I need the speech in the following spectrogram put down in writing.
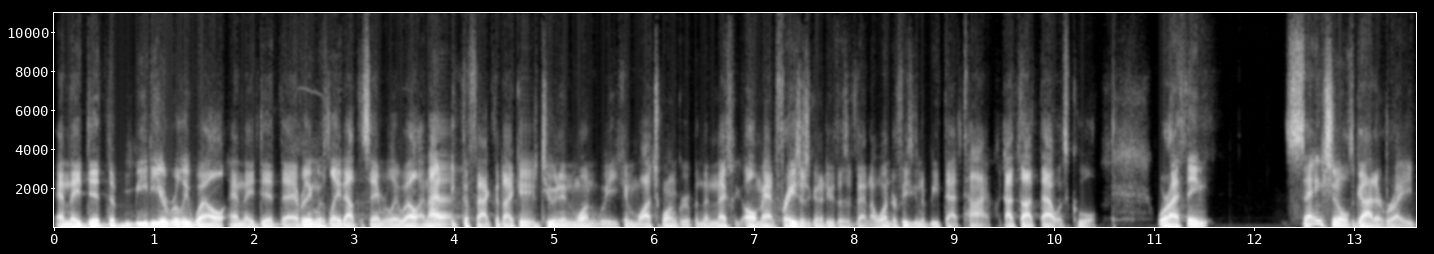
and they did the media really well, and they did the, everything was laid out the same really well. And I like the fact that I could tune in one week and watch one group, and then the next week, oh man, Fraser's going to do this event. I wonder if he's going to beat that time. Like I thought that was cool. Where I think sanctionals got it right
